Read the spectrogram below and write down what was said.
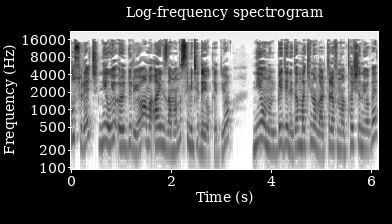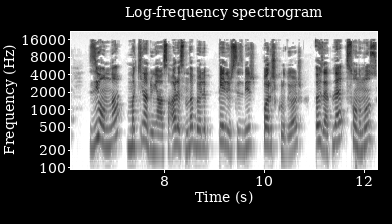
Bu süreç Neo'yu öldürüyor ama aynı zamanda Smith'i de yok ediyor. Neo'nun bedeni de makinalar tarafından taşınıyor ve Zion'la makina dünyası arasında böyle belirsiz bir barış kuruluyor. Özetle sonumuz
